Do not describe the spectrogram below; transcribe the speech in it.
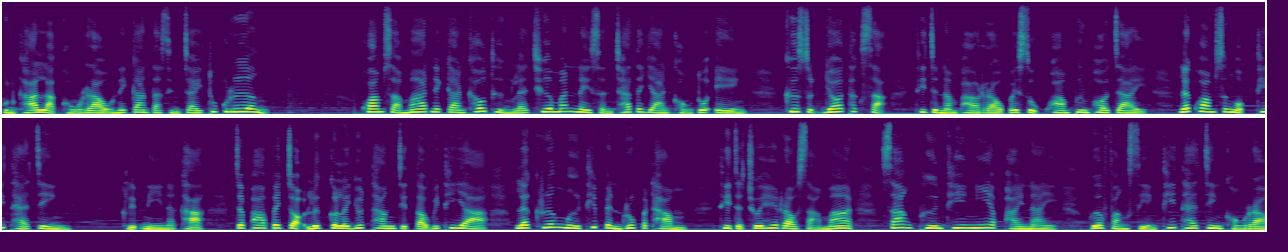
คุณค่าหลักของเราในการตัดสินใจทุกเรื่อง ความสามารถในการเข้าถึงและเชื่อมั่นในสัญชาตญาณของตัวเอง คือสุดยอดทักษะที่จะนำพาเราไปสู่ความพึงพอใจ และความสงบที่แท้จริง คลิปนี้นะคะ จะพาไปเจาะลึกกลยุทธ์ทางจิตวิทยา และเครื่องมือที่เป็นรูปธรรม ที่จะช่วยให้เราสามารถสร้างพื้นที่เงียบภายใน เพื่อฟังเสียงที่แท้จริงของเรา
